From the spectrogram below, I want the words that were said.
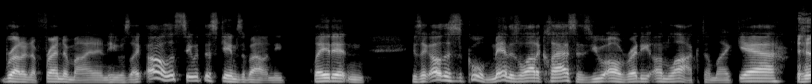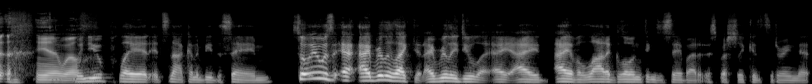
brought in a friend of mine, and he was like, oh, let's see what this game's about, and he played it, and he's like, oh, this is cool, man. There's a lot of classes you already unlocked. I'm like, yeah, yeah, well, when you play it, it's not going to be the same. So it was. I really liked it. I really do like. I, I I have a lot of glowing things to say about it, especially considering that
